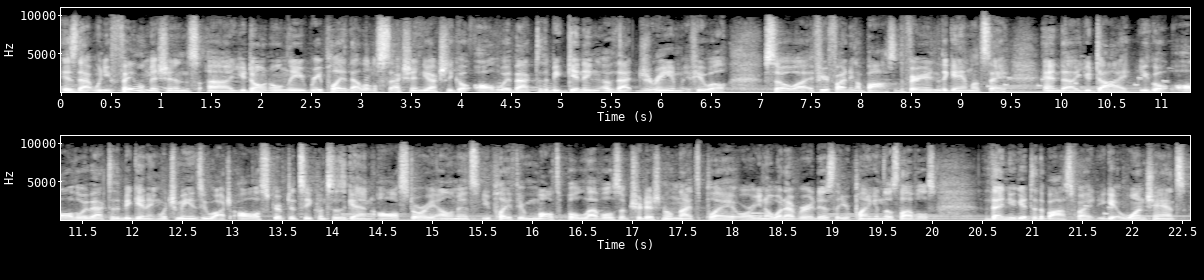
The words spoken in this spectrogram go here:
is that when you fail missions, uh, you don't only replay that little section, you actually go all the way back to the beginning of that dream, if you will. So uh, if you're fighting a boss at the very end of the game, let's say, and uh, you die, you go all the way back to the beginning, which means you watch all scripted sequences again, all story elements. You play through multiple levels of traditional NiGHTS play, or you know whatever it is that you're playing in those levels. Then you get to the boss fight. You get one chance.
